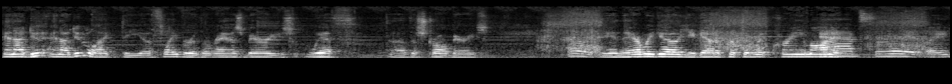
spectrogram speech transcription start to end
And I do and I do like the uh, flavor of the raspberries with uh, the strawberries. Oh, And there we go. You got to put the whipped cream on it. absolutely.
